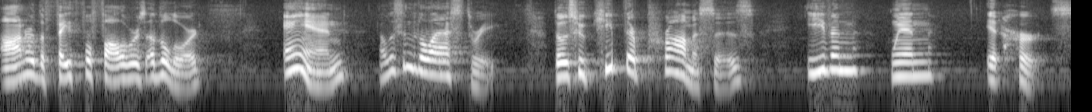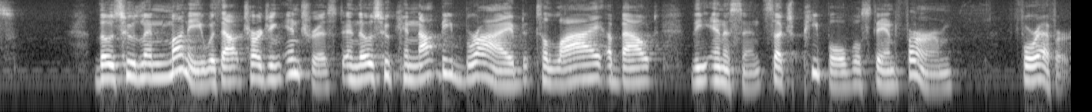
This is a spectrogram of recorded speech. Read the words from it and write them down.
honor the faithful followers of the Lord, and, now listen to the last three those who keep their promises even when it hurts, those who lend money without charging interest, and those who cannot be bribed to lie about the innocent, such people will stand firm forever.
